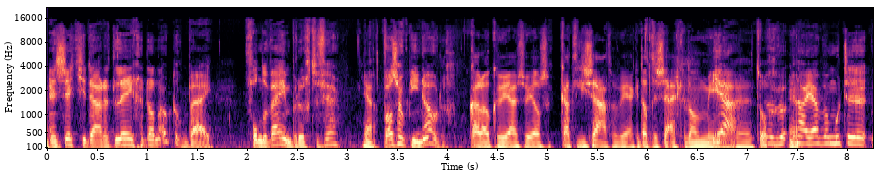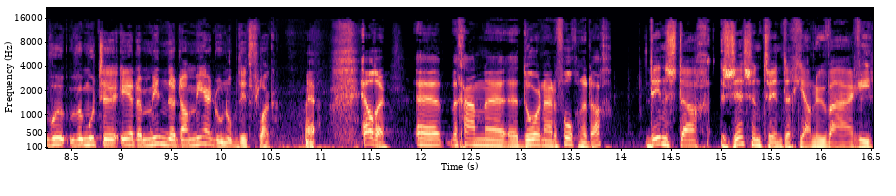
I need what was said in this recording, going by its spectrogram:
En zet je daar het leger dan ook nog bij? Vonden wij een brug te ver. Ja. Was ook niet nodig. Kan ook juist weer als katalysator werken. Dat is eigenlijk dan meer, ja, uh, toch? We, Nou ja, we moeten, we, we, moeten eerder minder dan meer doen op dit vlak. Ja. Helder. Uh, we gaan door naar de volgende dag. Dinsdag 26 januari.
